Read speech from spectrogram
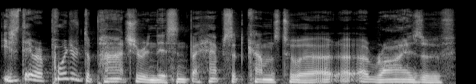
Is there a point of departure in this, and perhaps it comes to a, a, a rise of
